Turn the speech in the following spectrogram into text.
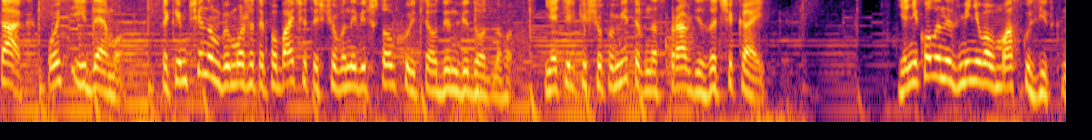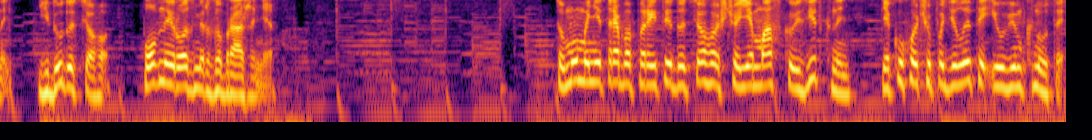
Так, ось і йдемо. Таким чином, ви можете побачити, що вони відштовхуються один від одного. Я тільки що помітив, насправді зачекай. Я ніколи не змінював маску зіткнень. Йду до цього. Повний розмір зображення. Тому мені треба перейти до цього, що є маскою зіткнень, яку хочу поділити і увімкнути.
